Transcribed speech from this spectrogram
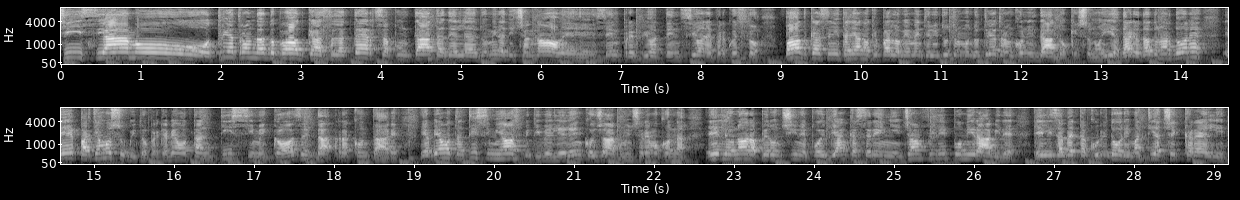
Ci siamo! Triathlon Daddo Podcast, la terza puntata del 2019, sempre più attenzione per questo podcast in italiano che parla ovviamente di tutto il mondo triathlon con il Daddo che sono io, Dario Daddo Nardone e partiamo subito perché abbiamo tantissime cose da raccontare. E abbiamo tantissimi ospiti, ve li elenco già, cominceremo con Eleonora Peroncini, poi Bianca Seregni, Gianfilippo Mirabile, Elisabetta Curridori, Mattia Ceccarelli,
